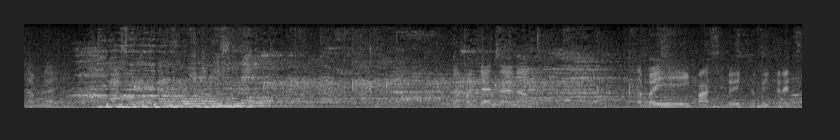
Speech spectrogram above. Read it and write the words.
Tablay. Of those look. Dapat dyan na ano. Sabay pass break, sabay threats.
